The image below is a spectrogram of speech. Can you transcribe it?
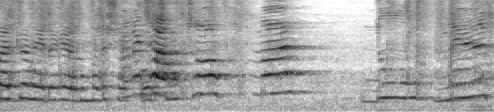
দেখতে আমি এটাকে এরকম ভাবে শেক করছি। দু মিল্ক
